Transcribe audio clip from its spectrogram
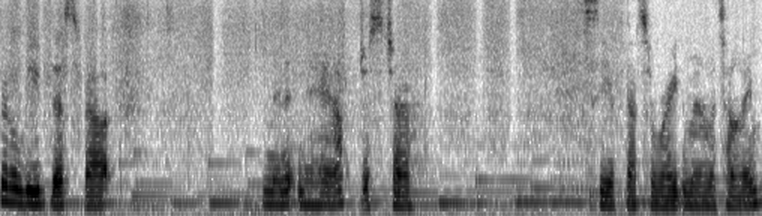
Going to leave this about a minute and a half just to see if that's the right amount of time.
